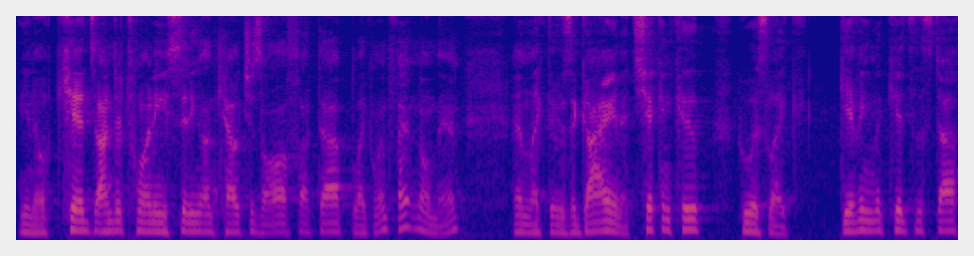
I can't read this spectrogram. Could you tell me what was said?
you know, kids under 20 sitting on couches all fucked up, like on fentanyl, man. And like there was a guy in a chicken coop who was like giving the kids the stuff.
